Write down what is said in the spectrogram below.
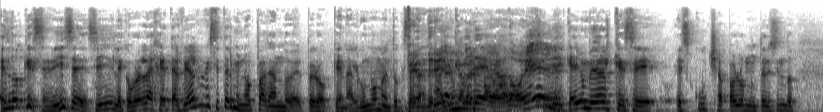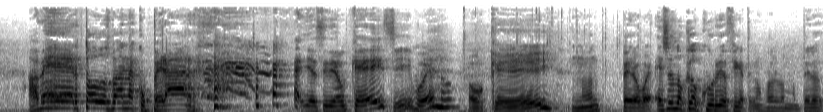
Es lo que se dice, sí, le cobró a la gente. Al final creo que sí terminó pagando él, pero que en algún momento que Tendría hay que un haber video, pagado él. sí, que hay un video en el que se escucha a Pablo Montero diciendo, a ver, todos van a cooperar. y así de, ok, sí, bueno. Ok. ¿no? Pero bueno, eso es lo que ocurrió, fíjate, con Pablo Montero.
